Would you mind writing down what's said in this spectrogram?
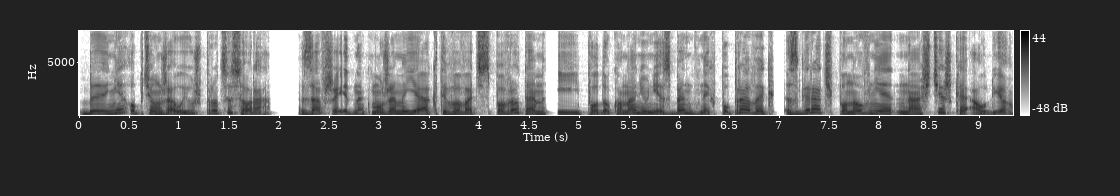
by nie obciążały już procesora. Zawsze jednak możemy je aktywować z powrotem i po dokonaniu niezbędnych poprawek zgrać ponownie na ścieżkę audio.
